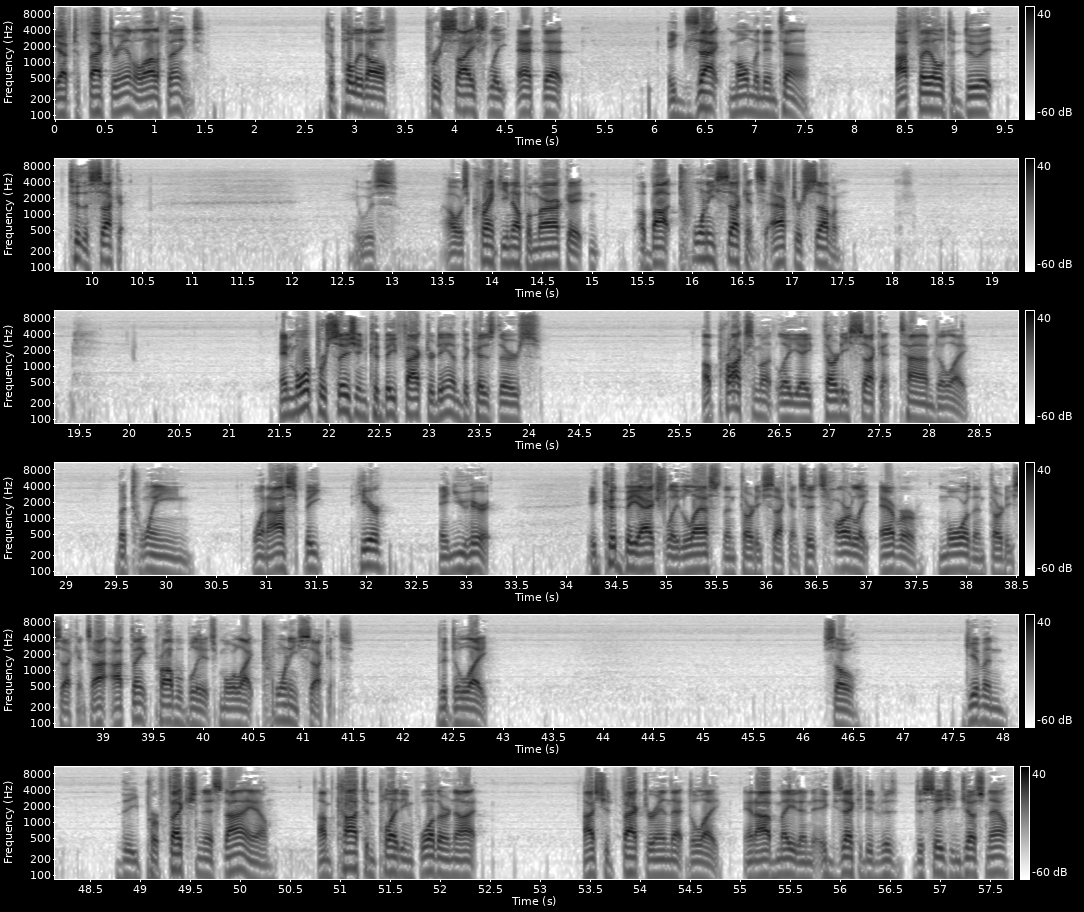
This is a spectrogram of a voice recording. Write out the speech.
have to factor in a lot of things to pull it off precisely at that exact moment in time. I failed to do it to the second. It was I was cranking up America about 20 seconds after 7. And more precision could be factored in because there's approximately a 30 second time delay between when I speak here and you hear it. It could be actually less than 30 seconds. It's hardly ever more than 30 seconds. I, I think probably it's more like 20 seconds, the delay. So, given the perfectionist I am, I'm contemplating whether or not I should factor in that delay. And I've made an executive decision just now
